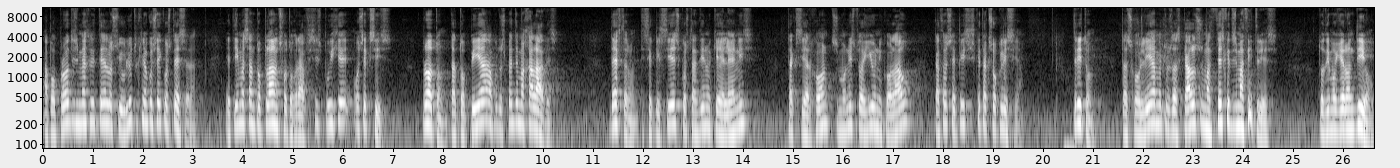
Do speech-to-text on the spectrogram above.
από 1η μέχρι τέλος Ιουλίου του 1924. Ετοίμασαν το πλάνο της φωτογράφησης που είχε ως εξής. Πρώτον, τα τοπία από τους πέντε μαχαλάδες. Δεύτερον, τις εκκλησίες Κωνσταντίνου και Ελένης, ταξιαρχών της Μονής του Αγίου Νικολάου, καθώς επίσης και τα ξοκλήσια. Τρίτον, τα σχολεία με τους δασκάλους, τους μαθητές και τις μαθήτριες. Το Δημογεροντίο,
